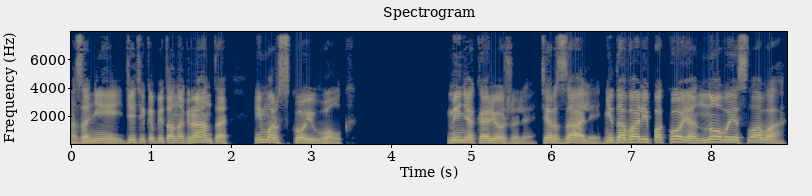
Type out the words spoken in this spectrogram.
а за ней дети капитана Гранта и морской волк. Меня корежили, терзали, не давали покоя новые слова.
